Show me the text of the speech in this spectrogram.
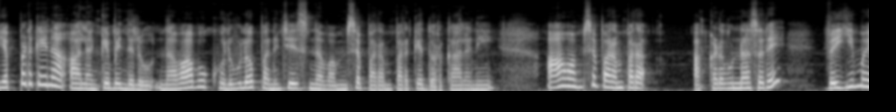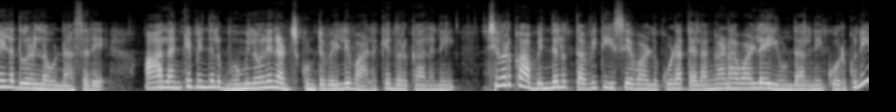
ఎప్పటికైనా ఆ లంకెబిందెలు నవాబు కొలువులో పనిచేసిన వంశ పరంపరకే దొరకాలని. ఆ వంశ పరంపర అక్కడ ఉన్నా సరే వెయ్యి మైళ్ళ దూరంలో ఉన్నా సరే ఆ లంకె బిందెలు భూమిలోనే నడుచుకుంటూ వెళ్ళి వాళ్ళకే దొరకాలని. చివరకు ఆ బిందెలు తవ్వి తీసేవాళ్ళు కూడా తెలంగాణ వాళ్ళే అయి ఉండాలని కోరుకుని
